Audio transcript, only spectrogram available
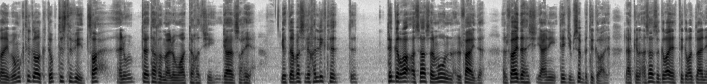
طيب يومك تقرأ الكتب تستفيد صح؟ يعني تا- تاخذ معلومات تاخذ شيء قال صحيح. قلت بس اللي يخليك تقرأ أساسا مو الفائدة. الفائدة يعني تجي بسبة القرايه لكن أساس القراية تقرأ أنت يعني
